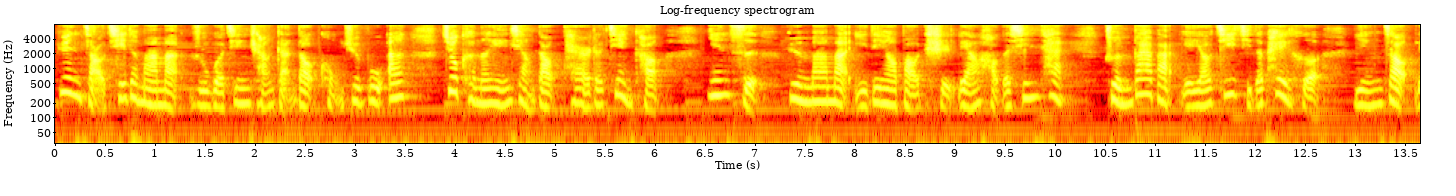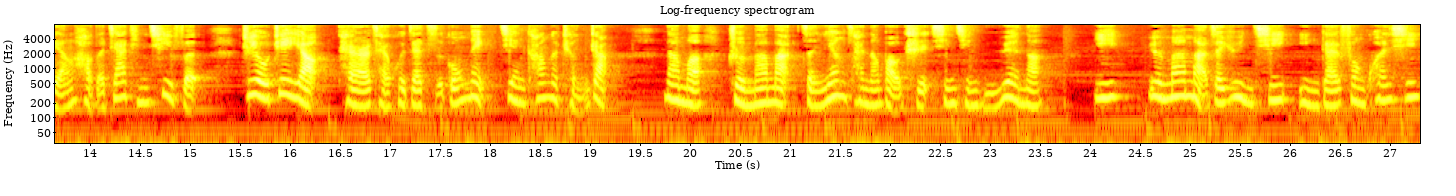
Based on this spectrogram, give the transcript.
孕早期的妈妈如果经常感到恐惧不安，就可能影响到胎儿的健康。因此，孕妈妈一定要保持良好的心态，准爸爸也要积极的配合，营造良好的家庭气氛。只有这样，胎儿才会在子宫内健康的成长。那么，准妈妈怎样才能保持心情愉悦呢？一、孕妈妈在孕期应该放宽心，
